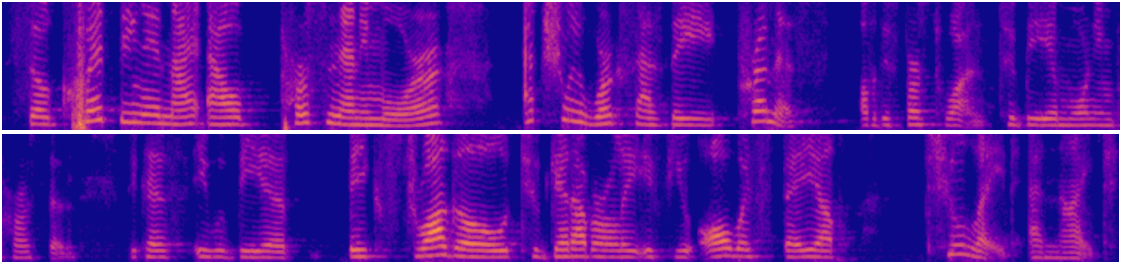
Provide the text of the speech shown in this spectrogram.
So quit being a night owl person anymore actually works as the premise of the first one to be a morning person because it would be a big struggle to get up early if you always stay up too late at night.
